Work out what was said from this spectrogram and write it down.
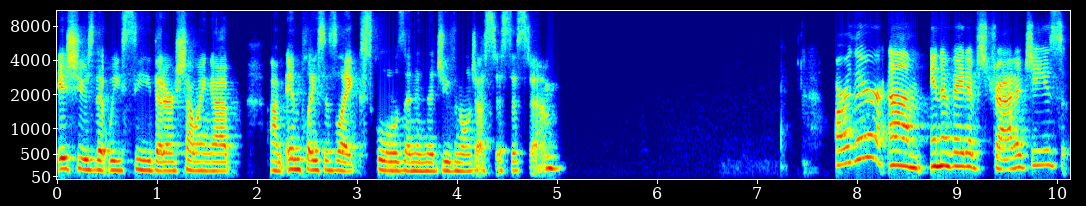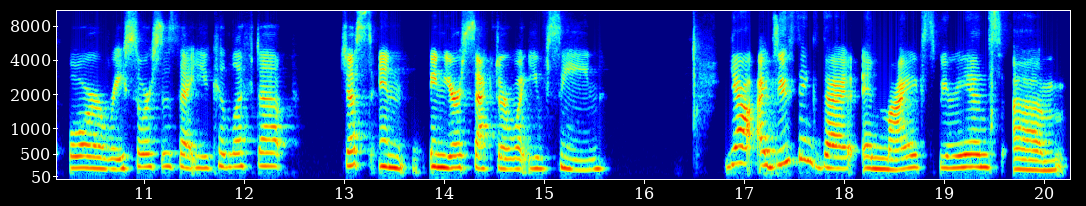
issues that we see that are showing up um, in places like schools and in the juvenile justice system. Are there um, innovative strategies or resources that you could lift up just in in your sector what you've seen? Yeah, I do think that in my experience, um,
